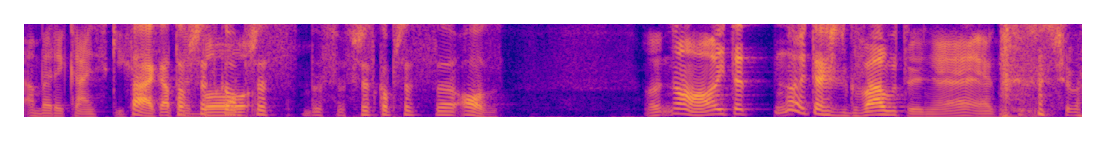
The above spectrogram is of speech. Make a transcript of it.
amerykańskich. Tak, a to wszystko, bo... przez, wszystko przez Oz. No i, te, no i też gwałty, nie?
